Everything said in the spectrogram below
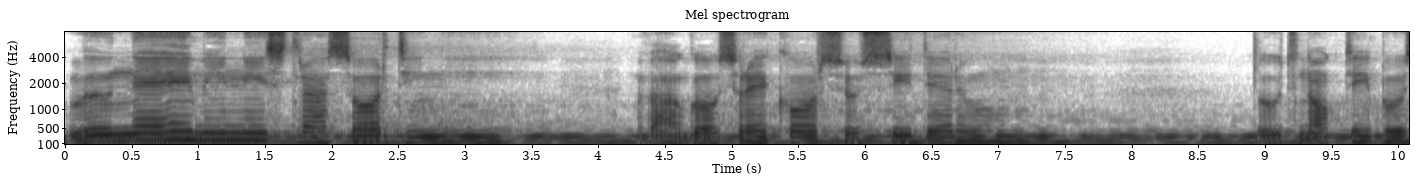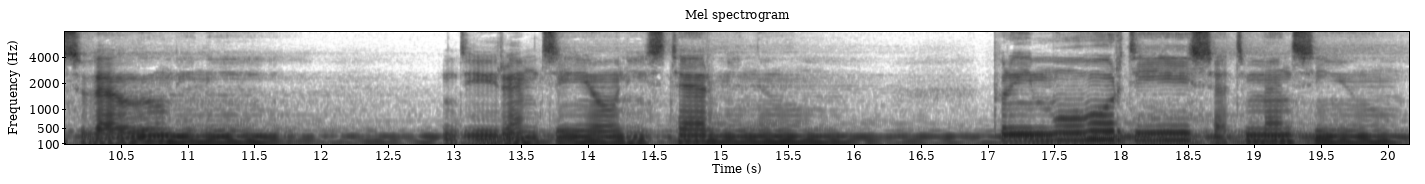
lune ministra sortini, vagos recursus siderum, ut noctibus velumini, diremptionis terminum, primordis et mensium,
